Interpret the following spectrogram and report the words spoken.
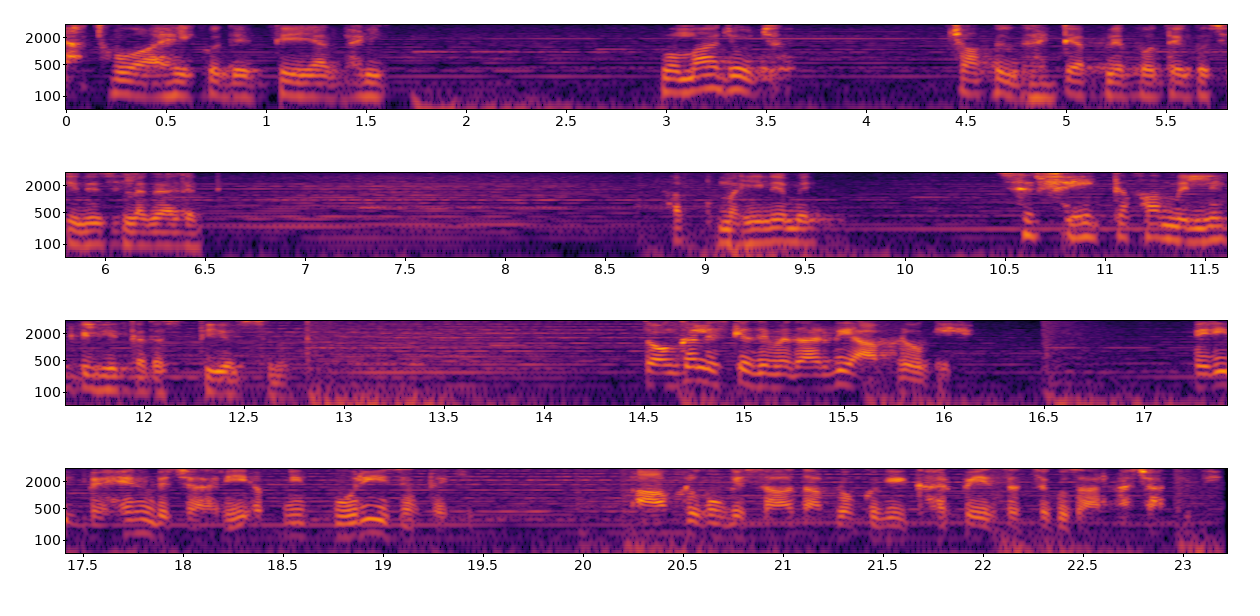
या तो वो आहिल को देखती है या घड़ी। वो माँ जो चौबीस घंटे अपने पोते को सीने से लगाए रखती। अब महीने में सिर्फ़ एक दफ़ा मिलने के लिए तरसती है उससे तो अंकल, इसके जिम्मेदार भी आप लोग ही हैं। मेरी बहन बेचारी अपनी पूरी ज़िंदगी आप लोगों के साथ आप लोगों के घर पे इज़्ज़त से गुजारना चाहती थी।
